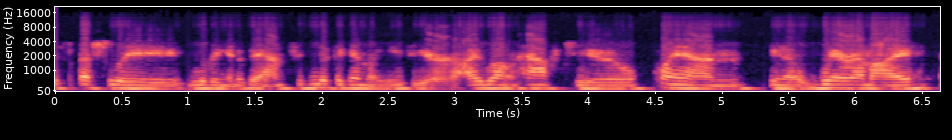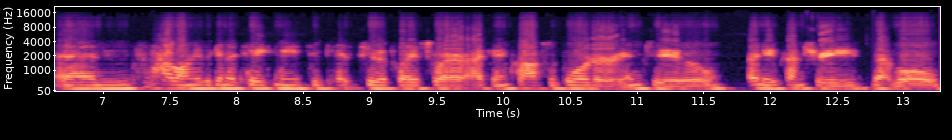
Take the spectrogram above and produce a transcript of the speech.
especially living in a van, significantly easier. I won't have to plan, you know, where am I and how long is it going to take me to get to a place where I can cross a border into a new country that will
